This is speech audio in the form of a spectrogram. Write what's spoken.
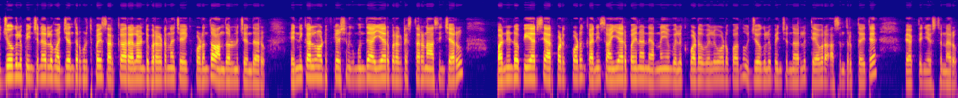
ఉద్యోగులు పింఛనర్లు మధ్యంతర వృత్తిపై సర్కార్ ఎలాంటి ప్రకటన చేయకపోవడంతో ఆందోళన చెందారు. ఎన్నికల నోటిఫికేషన్కు ముందే ఐఆర్ ప్రకటిస్తారని ఆశించారు. పన్నెండో పీఆర్సీ ఏర్పడకపోవడం కనీసం అయ్యారు పైన నిర్ణయం వెలువడ వెలువడపోవడం ఉద్యోగులు పెంచినదారులు తీవ్ర అసంతృప్తి అయితే వ్యక్తం చేస్తున్నారు.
